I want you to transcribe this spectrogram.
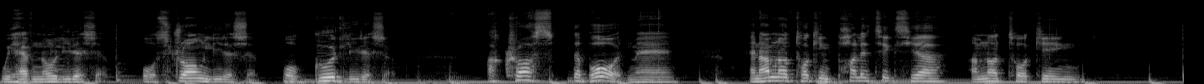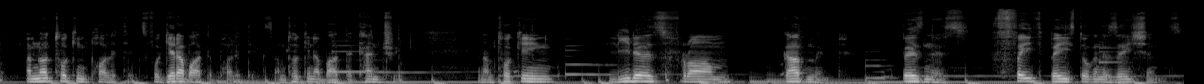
we have no leadership or strong leadership or good leadership across the board, man. And I'm not talking politics here. I'm not talking I'm not talking politics. Forget about the politics. I'm talking about the country. And I'm talking leaders from government, business, faith based organizations,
